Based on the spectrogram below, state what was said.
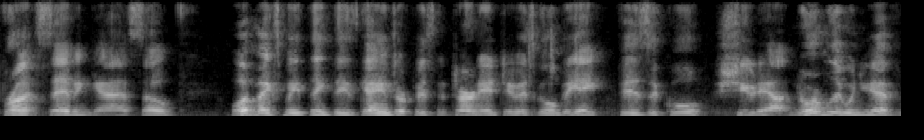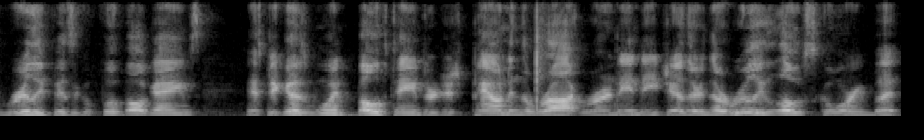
front seven guys. So what makes me think these games are fixing to turn into it's going to be a physical shootout. Normally when you have really physical football games, it's because when both teams are just pounding the rock, running into each other, and they're really low scoring. But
